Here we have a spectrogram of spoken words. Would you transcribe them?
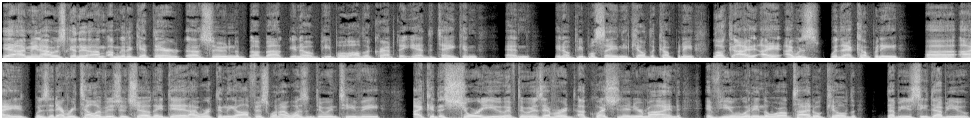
Yeah, I mean, I was gonna, I'm, I'm gonna get there uh, soon about you know people, all the crap that you had to take, and and you know people saying you killed the company. Look, I I, I was with that company uh, I was at every television show they did. I worked in the office when I wasn't doing TV. I could assure you, if there was ever a, a question in your mind, if you winning the world title killed WCW,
